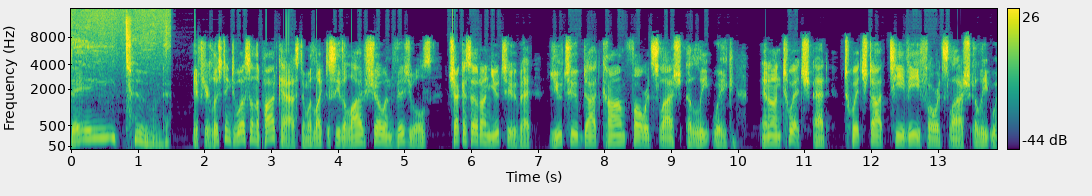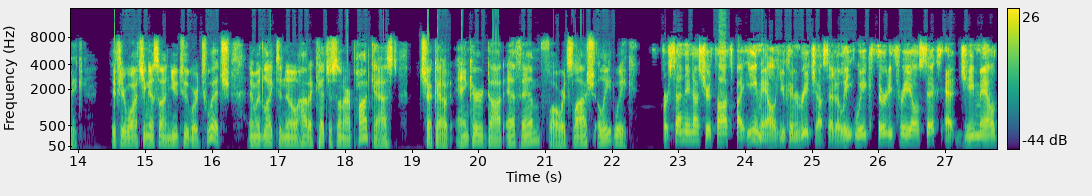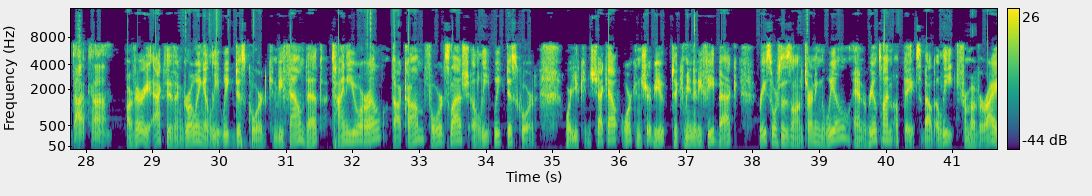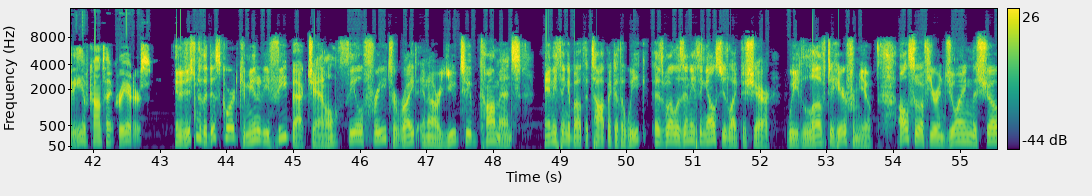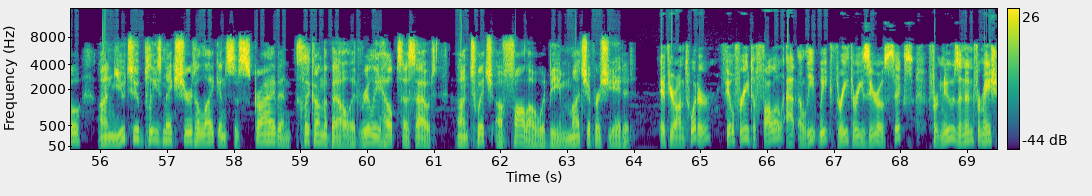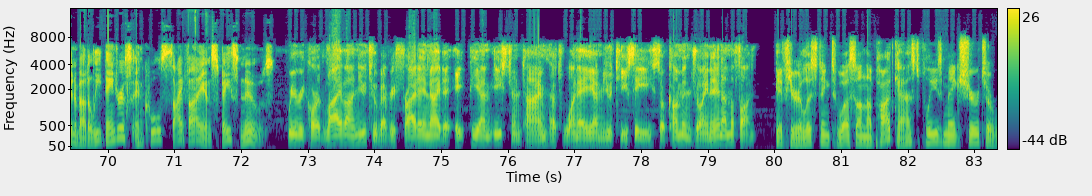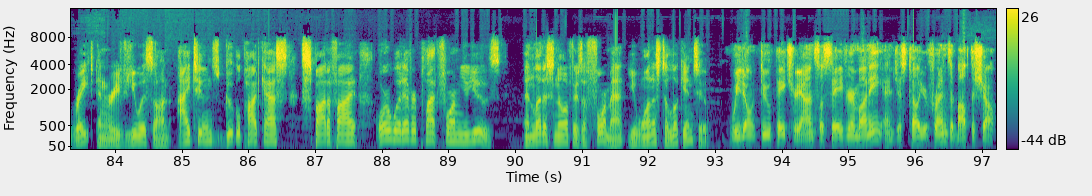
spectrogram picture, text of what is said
stay tuned. If you're listening to us on the podcast and would like to see the live show and visuals, check us out on YouTube at youtube.com forward slash elite week and on Twitch at twitch.tv forward slash elite week. If you're watching us on YouTube or Twitch and would like to know how to catch us on our podcast, check out anchor.fm forward slash elite week. For sending us your thoughts by email, you can reach us at eliteweek3306 at gmail.com. Our very active and growing Elite Week Discord can be found at tinyurl.com forward slash Elite Week Discord, where you can check out or contribute to community feedback, resources on turning the wheel, and real time updates about Elite from a variety of content creators. In addition to the Discord community feedback channel, feel free to write in our YouTube comments anything about the topic of the week, as well as anything else you'd like to share. We'd love to hear from you. Also, if you're enjoying the show on YouTube, please make sure to like and subscribe and click on the bell. It really helps us out. On Twitch, a follow would be much appreciated. If you're on Twitter, feel free to follow at Elite Week 3306 for news and information about Elite Dangerous and cool sci fi and space news. We record live on YouTube every Friday night at 8 p.m. Eastern Time. That's 1 a.m. UTC. So come and join in on the fun. If you're listening to us on the podcast, please make sure to rate and review us on iTunes, Google Podcasts, Spotify, or whatever platform you use. And let us know if there's a format you want us to look into. We don't do Patreon, so save your money and just tell your friends about the show.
